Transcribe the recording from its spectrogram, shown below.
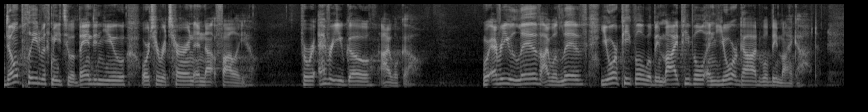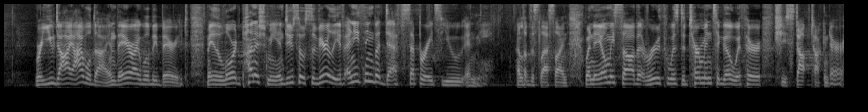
Don't plead with me to abandon you or to return and not follow you. For wherever you go, I will go. Wherever you live, I will live. Your people will be my people, and your God will be my God. Where you die, I will die, and there I will be buried. May the Lord punish me and do so severely if anything but death separates you and me. I love this last line. When Naomi saw that Ruth was determined to go with her, she stopped talking to her.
